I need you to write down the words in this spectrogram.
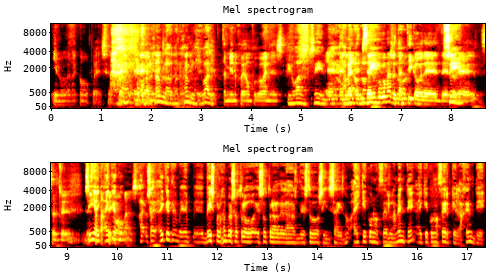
Y luego era como, pues. por ejemplo, por ejemplo, igual. También juega un poco en, es- igual, sí. en, eh, ver, ser vi- un poco más auténtico de, de Sí. de, de esta hay, parte hay que, como co- más. o sea, hay que eh, eh, veis, por ejemplo, es otro es otra de las de estos insights, ¿no? Hay que conocer la mente, hay que conocer que la gente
